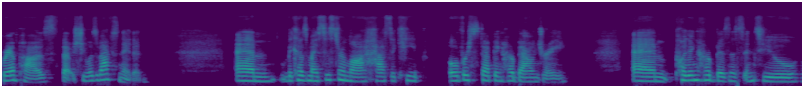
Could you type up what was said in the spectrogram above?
grandpa's that she was vaccinated. And because my sister in law has to keep overstepping her boundary and putting her business into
